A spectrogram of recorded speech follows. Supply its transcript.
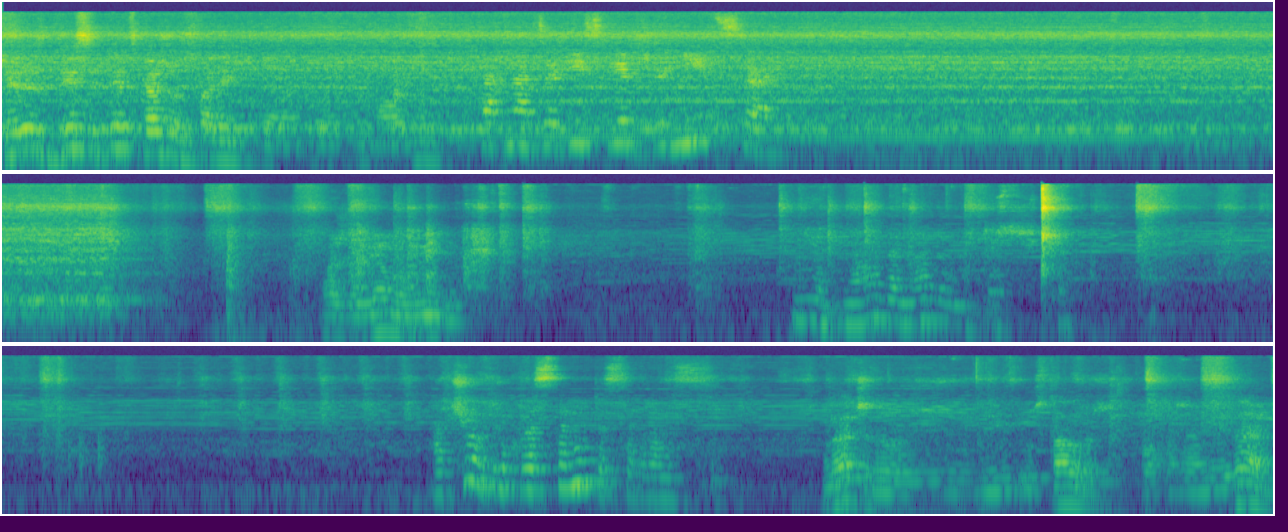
Через 10 лет скажу, старик. Так надо за 10 лет жениться. Поживем, увидим. Нет, надо, надо, Наташечка. А чё вдруг в Астану-то собрался? Да, что-то уже устал уже. полностью, Не знаю.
